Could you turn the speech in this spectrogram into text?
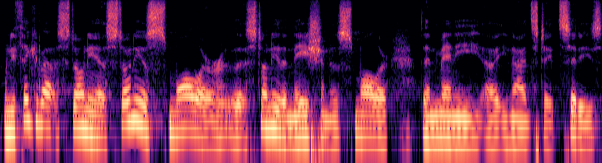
When you think about Estonia, Estonia is smaller. The Estonia, the nation, is smaller than many uh, United States cities,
